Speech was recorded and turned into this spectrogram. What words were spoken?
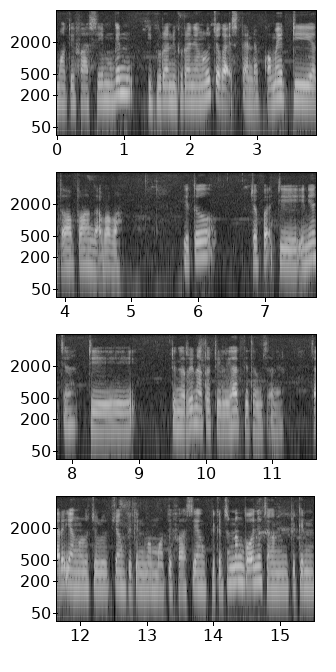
motivasi mungkin hiburan-hiburan yang lucu kayak stand up komedi atau apa nggak apa-apa. Itu coba di ini aja di dengerin atau dilihat gitu misalnya. Cari yang lucu-lucu yang bikin memotivasi yang bikin seneng pokoknya jangan bikin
